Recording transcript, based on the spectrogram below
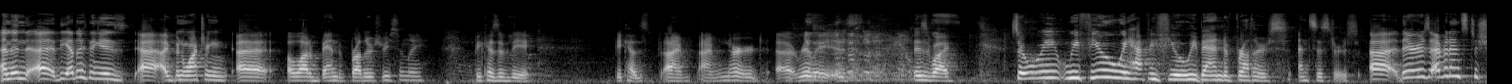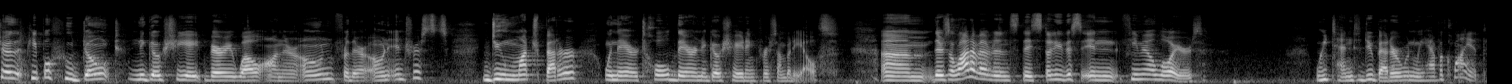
and then uh, the other thing is uh, I've been watching uh, a lot of Band of Brothers recently because of the, because I'm, I'm a nerd, uh, really is, is why. So we, we few, we happy few, we band of brothers and sisters. Uh, there is evidence to show that people who don't negotiate very well on their own for their own interests do much better when they are told they are negotiating for somebody else. Um, there's a lot of evidence, they study this in female lawyers. We tend to do better when we have a client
